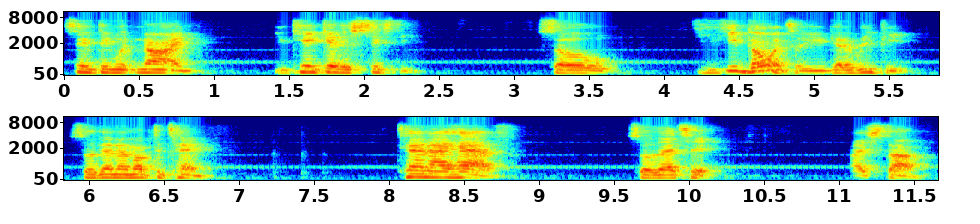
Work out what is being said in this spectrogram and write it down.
Same thing with 9. You can't get a 60. So you keep going until you get a repeat. So then I'm up to 10. 10 I have. So that's it. I stop.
